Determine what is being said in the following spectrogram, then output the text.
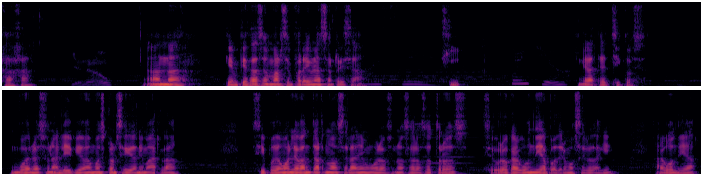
Jaja. Anda, que empieza a asomarse por ahí una sonrisa. Sí, gracias chicos. Bueno, es un alivio, hemos conseguido animarla. Si podemos levantarnos el ánimo los unos a los otros, seguro que algún día podremos salir de aquí. Algún día.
